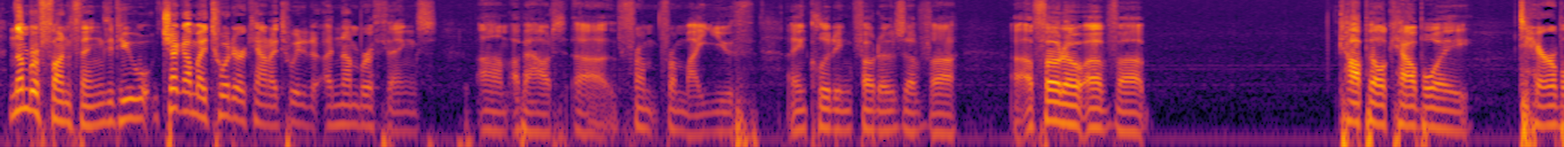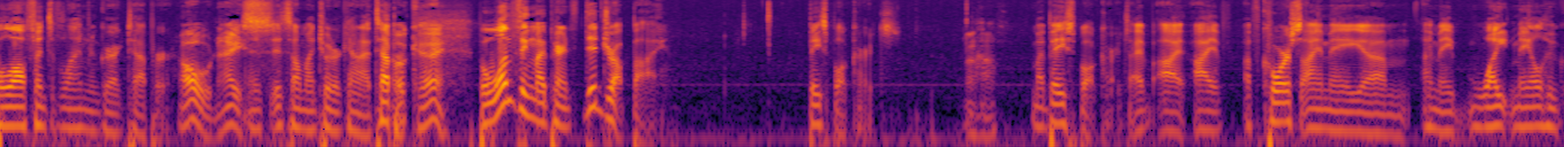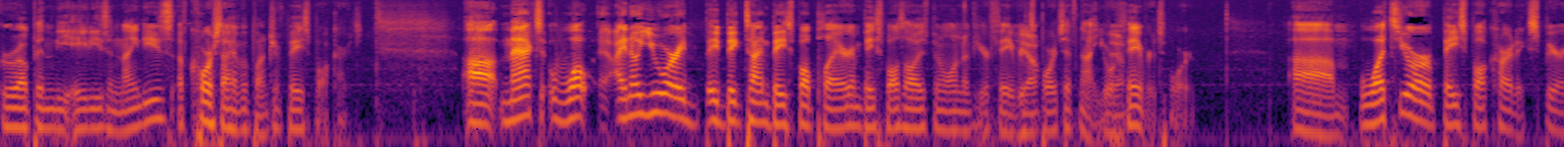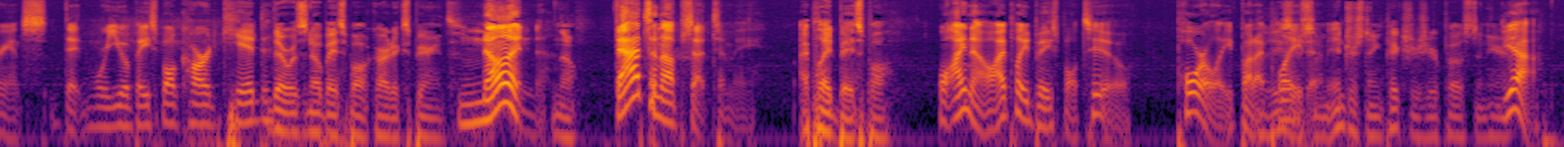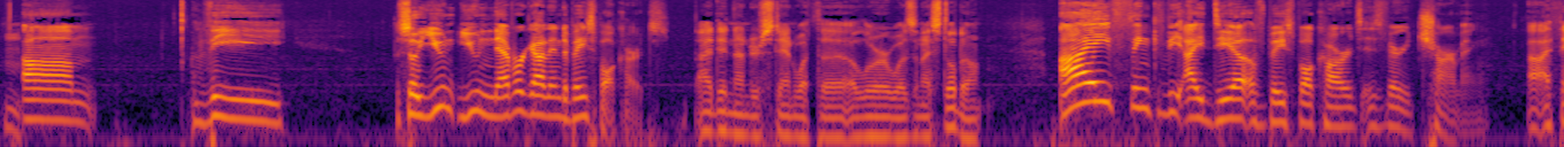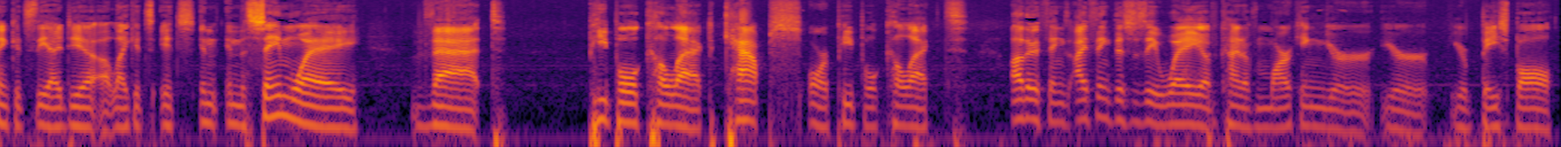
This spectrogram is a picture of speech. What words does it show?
Number of fun things. If you check out my Twitter account, I tweeted a number of things um, about uh, from from my youth, including photos of uh, a photo of uh, Coppell Cowboy terrible offensive lineman Greg Tepper. Oh, nice. It's, it's on my Twitter account at Tepper. okay. But one thing my parents did drop by: baseball cards. Uh huh. My baseball cards. I've, I, I've, of course, I'm a, um, I'm a white male who grew up in the '80s and '90s. Of course, I have a bunch of baseball cards. Uh, Max, what I know you are a, a big time baseball player, and baseball's always been one of your favorite Yep. sports, if not your Yep. favorite sport. Um, what's your baseball card experience? That were you a baseball card kid? There was no baseball card experience. None. No. That's an upset to me. I played baseball. Well, I know I played baseball too, poorly, but I These played it. some interesting pictures you're posting here. Yeah. Um, the so you you never got into baseball cards. I didn't understand what the allure was, and I still don't. I think the idea of baseball cards is very charming. Uh, I think it's the idea uh, like it's it's in in the same way that people collect caps or people collect other things. I think this is a way of kind of marking your your your baseball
